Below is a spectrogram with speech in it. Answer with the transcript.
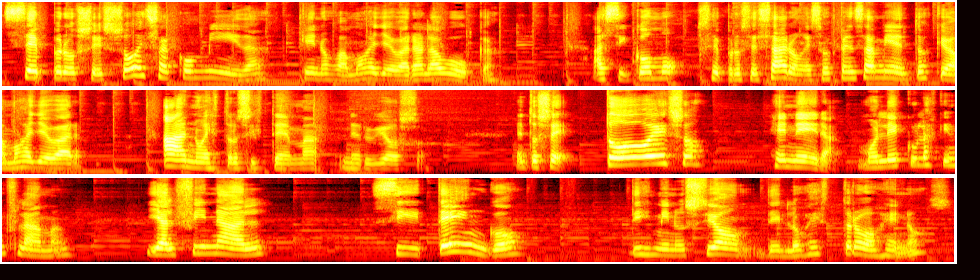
se procesó esa comida que nos vamos a llevar a la boca, así como se procesaron esos pensamientos que vamos a llevar a nuestro sistema nervioso. Entonces, todo eso genera moléculas que inflaman y al final, si tengo disminución de los estrógenos,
